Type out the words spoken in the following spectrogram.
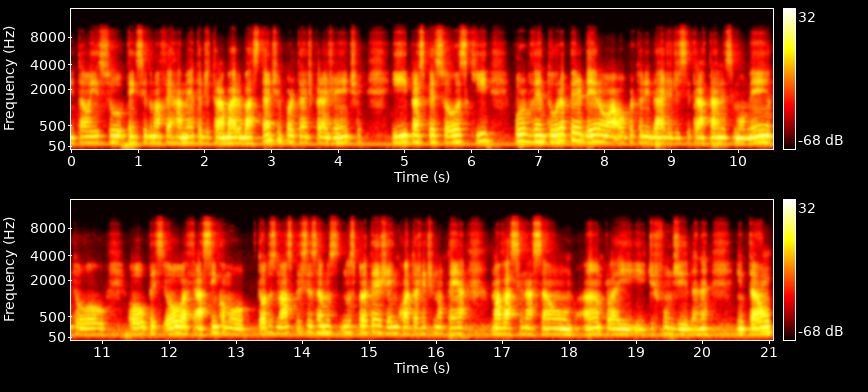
Então isso tem sido uma ferramenta de trabalho bastante importante para a gente e para as pessoas que porventura perderam a oportunidade de se tratar nesse momento ou, ou, ou assim como todos nós precisamos nos proteger enquanto a gente não tenha uma vacinação ampla e, e difundida, né? Então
